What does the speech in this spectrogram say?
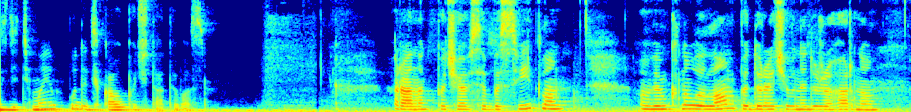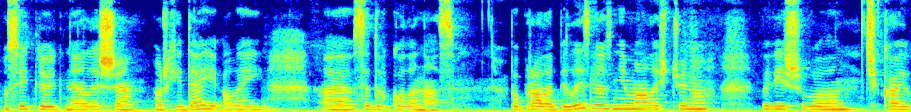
з дітьми. Буде цікаво почитати вас. Ранок почався без світла. Вимкнули лампи. До речі, вони дуже гарно освітлюють не лише орхідеї, але й е, все довкола нас. Попрала білизну, знімала, щойно вивішувала. Чекаю,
